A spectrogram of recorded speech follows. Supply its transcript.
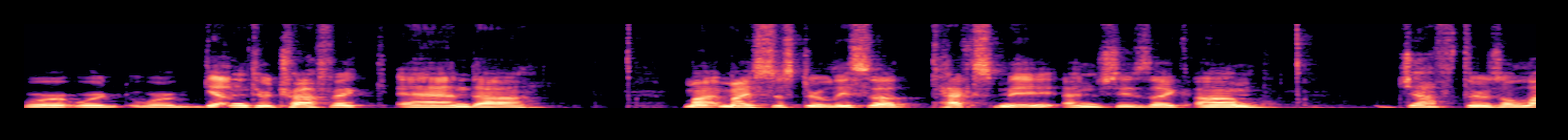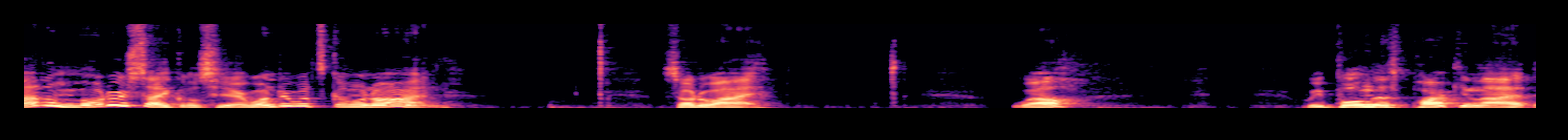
we're, we're, we're getting through traffic and uh, my, my sister Lisa texts me and she's like, um, Jeff, there's a lot of motorcycles here. I wonder what's going on. So do I. Well, we pull in this parking lot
